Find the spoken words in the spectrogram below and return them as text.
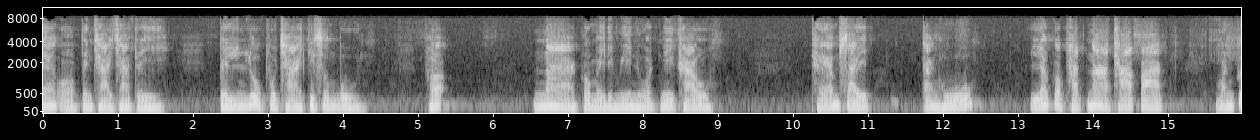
ดงออกเป็นชายชาตรี เป็นลูกผู้ชายที่สมบูรณ์ เพราะหน้าก็ไม่ได้มีหนวดมีเขาแถมใส่ตังหู แล้วก็ผัดหน้าทาปาก มันก็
